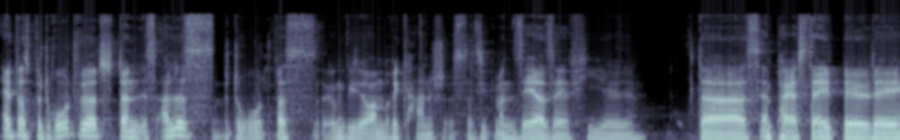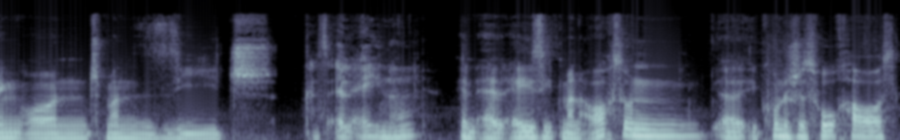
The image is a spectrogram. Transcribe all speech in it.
etwas bedroht wird, dann ist alles bedroht, was irgendwie so amerikanisch ist. Da sieht man sehr, sehr viel. Das Empire State Building und man sieht Ganz LA, ne? in LA sieht man auch so ein äh, ikonisches Hochhaus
